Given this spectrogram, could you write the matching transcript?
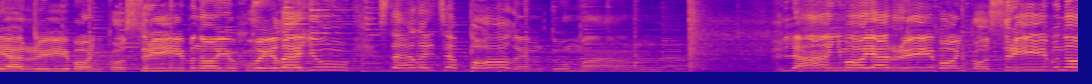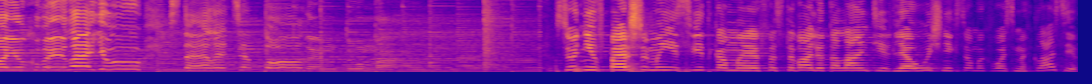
Моя рибонько, срібною хвилею стелиться полем туман. Глянь, моя рибонько, срібною хвилею стелиться полем туман. Сьогодні вперше ми є свідками фестивалю талантів для учнів 7-8 класів.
